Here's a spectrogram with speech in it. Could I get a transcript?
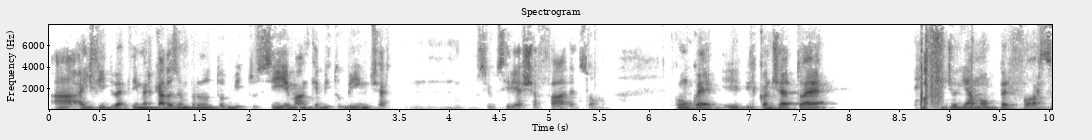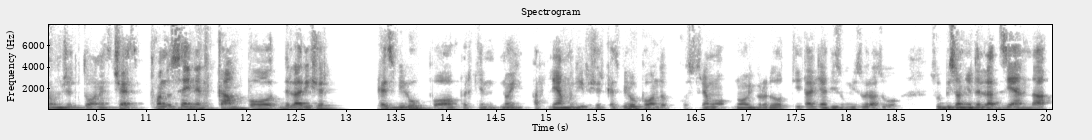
a, ai feedback di mercato se è un prodotto B2C, ma anche B2B in cer- si, si riesce a fare, insomma. Comunque il, il concetto è ci giochiamo per forza un gettone, cioè quando sei nel campo della ricerca e sviluppo, perché noi parliamo di ricerca e sviluppo quando costruiamo nuovi prodotti tagliati su misura su, sul bisogno dell'azienda,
